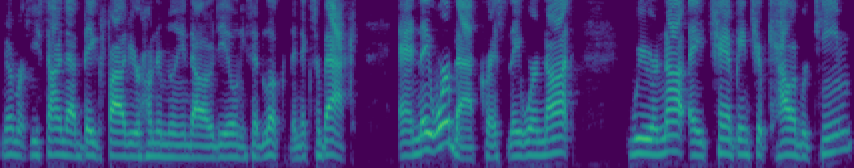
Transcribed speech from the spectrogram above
Remember, he signed that big five-year, hundred million dollar deal, and he said, "Look, the Knicks are back," and they were back. Chris, they were not. We were not a championship caliber team,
